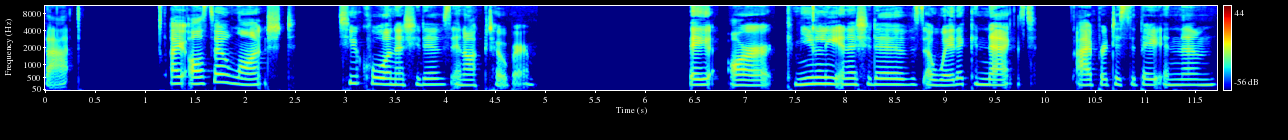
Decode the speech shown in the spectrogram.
that. I also launched two cool initiatives in October. They are community initiatives, a way to connect. I participate in them,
